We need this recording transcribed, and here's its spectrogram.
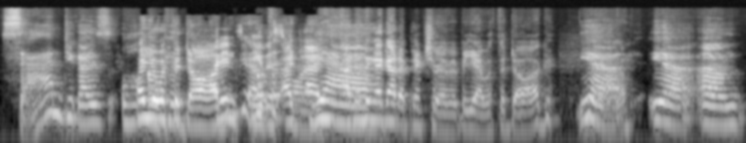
sad. Do you guys? Oh yeah, with the dog. I didn't see yeah, this I, one. I, I Yeah. don't think I got a picture of it, but yeah, with the dog. Yeah, yeah. Um,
